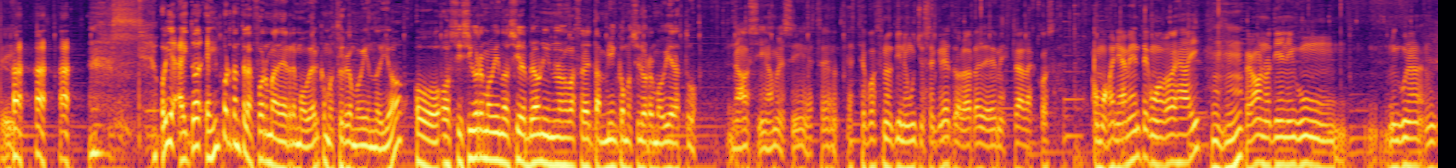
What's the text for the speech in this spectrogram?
Sí. Oye, Aitor, ¿es importante la forma de remover como estoy removiendo yo? ¿O, o si sigo removiendo así el brownie no nos va a saber tan bien como si lo removieras tú? No, sí, hombre, sí. Este, este postre no tiene mucho secreto a la hora de mezclar las cosas. Homogéneamente, como lo ves ahí, pero vamos, no tiene ningún ninguna un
